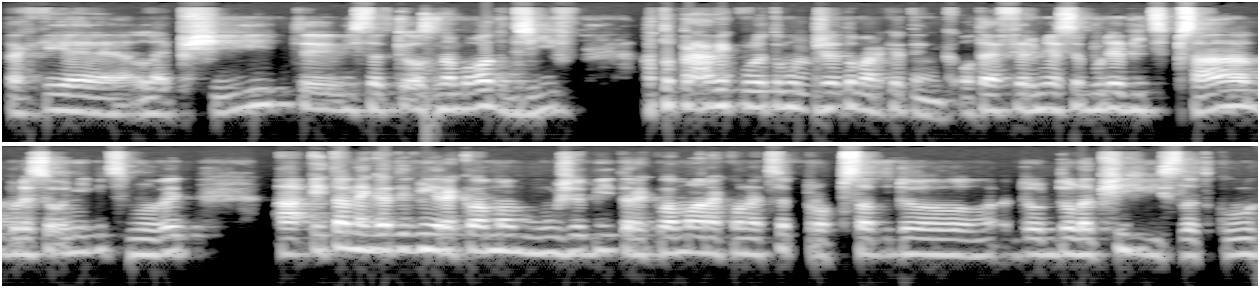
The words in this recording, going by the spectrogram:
tak je lepší ty výsledky oznamovat dřív, a to právě kvůli tomu, že je to marketing. O té firmě se bude víc psát, bude se o ní víc mluvit a i ta negativní reklama může být reklama a nakonec se propsat do, do, do lepších výsledků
